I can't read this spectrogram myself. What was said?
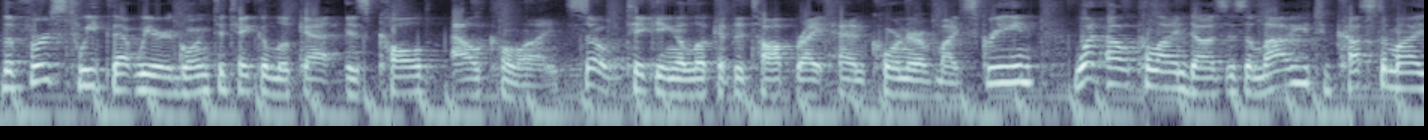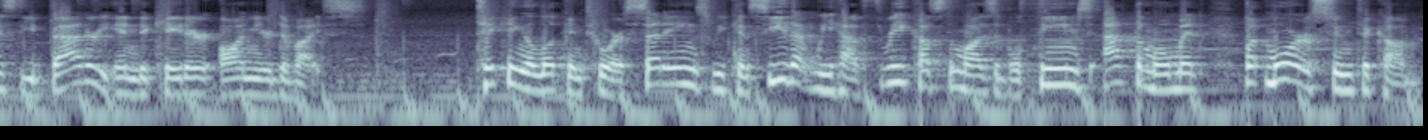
The first tweak that we are going to take a look at is called Alkaline. So taking a look at the top right hand corner of my screen, what Alkaline does is allow you to customize the battery indicator on your device. Taking a look into our settings, we can see that we have three customizable themes at the moment, but more is soon to come.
